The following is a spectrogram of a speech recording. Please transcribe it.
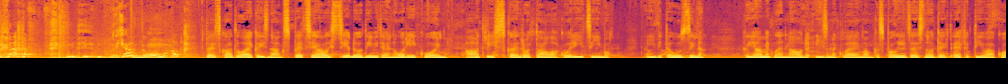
nu, jā, tu domā? Pēc kāda laika iznāk speciālists, iedod Ivitai norīkojumu, ātri izskaidrot tālāko rīcību. Ivita uzzina, ka jāmeklē nauda izmeklējumam, kas palīdzēs noteikt efektīvāko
